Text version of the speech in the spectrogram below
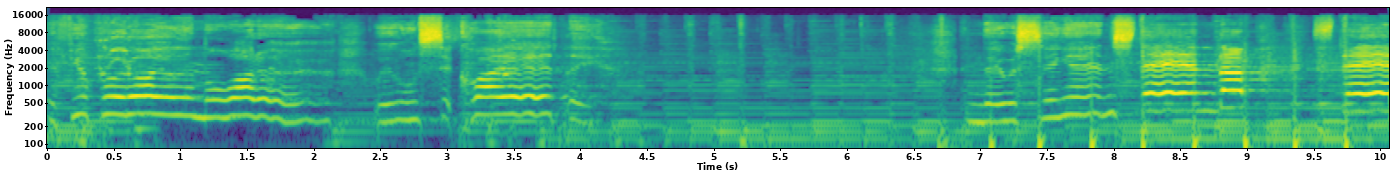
If you put oil in the water, we won't sit quietly. And they were singing, Stand up, stand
